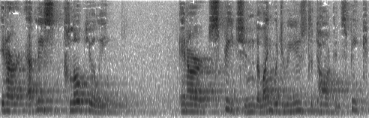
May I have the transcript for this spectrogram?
In our, at least colloquially, in our speech, in the language we use to talk and speak,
